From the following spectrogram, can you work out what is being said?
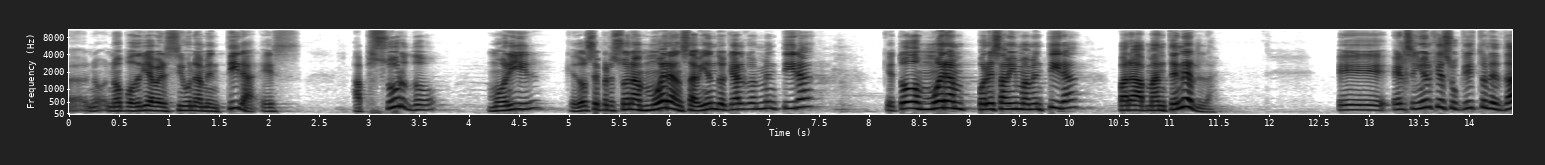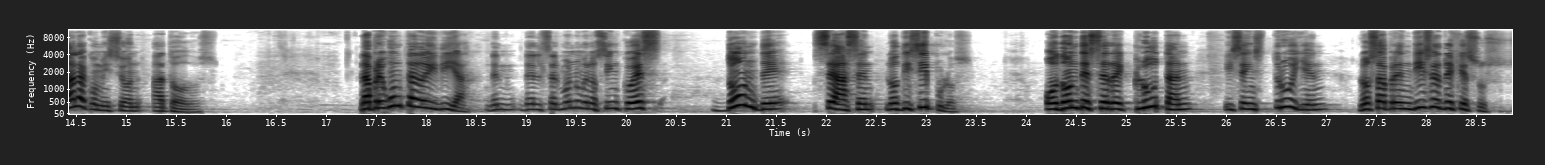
Eh, no, podría haber sido una mentira. Es absurdo morir, que 12 personas mueran sabiendo que algo es mentira, que todos mueran por esa misma mentira para mantenerla. Eh, el Señor Jesucristo les da la comisión a todos. La pregunta de hoy día, del, del sermón número 5, es, ¿dónde se hacen los discípulos o donde se reclutan y se instruyen los aprendices de Jesús.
